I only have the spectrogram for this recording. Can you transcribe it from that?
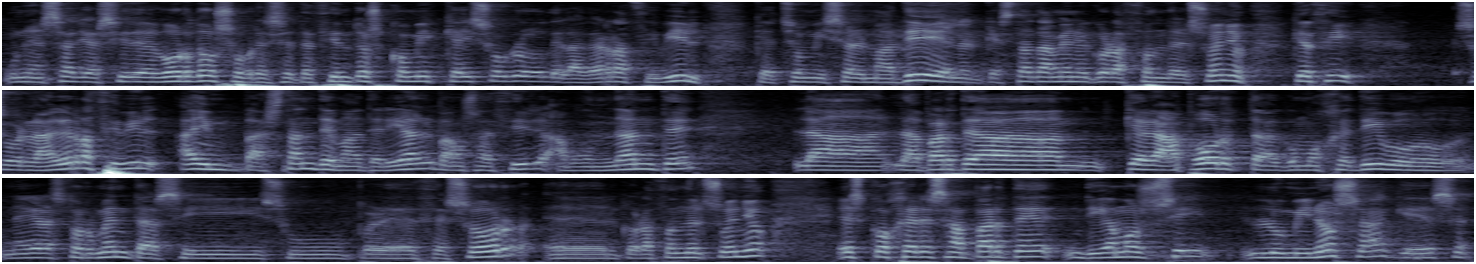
un ensayo así de gordo sobre 700 cómics que hay sobre lo de la guerra civil que ha hecho Michel Matí, en el que está también el corazón del sueño. Quiero decir, sobre la guerra civil hay bastante material, vamos a decir, abundante. La, la parte ah, que aporta como objetivo Negras Tormentas y su predecesor, eh, El Corazón del Sueño, es coger esa parte, digamos, sí, luminosa, que es,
